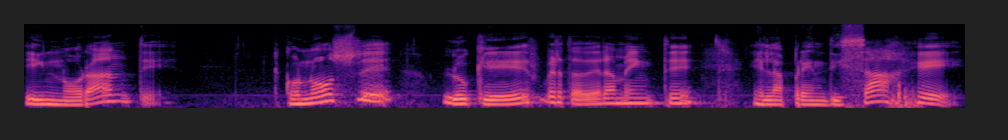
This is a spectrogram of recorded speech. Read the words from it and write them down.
ignorante, conoce lo que es verdaderamente el aprendizaje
